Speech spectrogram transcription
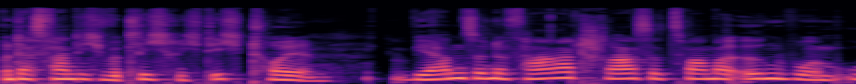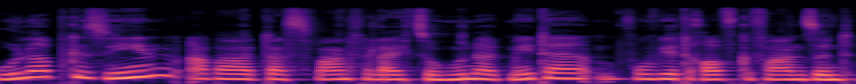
Und das fand ich wirklich richtig toll. Wir haben so eine Fahrradstraße zwar mal irgendwo im Urlaub gesehen, aber das waren vielleicht so 100 Meter, wo wir drauf gefahren sind.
